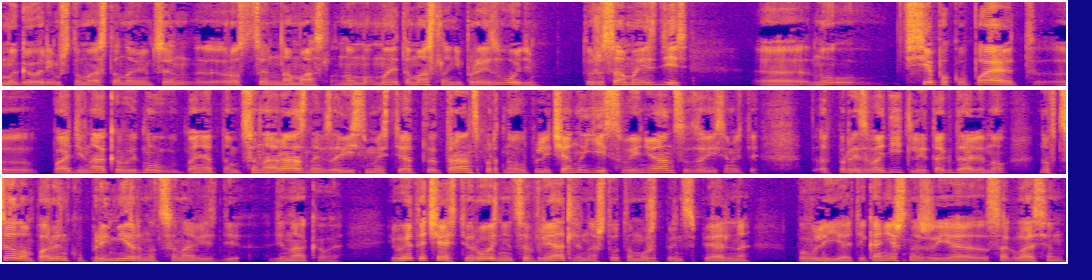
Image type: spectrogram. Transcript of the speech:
мы говорим, что мы остановим цен, э, рост цен на масло. Но мы, мы это масло не производим. То же самое и здесь. Э, ну, все покупают э, по одинаковой, ну, понятно, там цена разная в зависимости от транспортного плеча, ну, есть свои нюансы в зависимости от производителя и так далее, но, но в целом по рынку примерно цена везде одинаковая. И в этой части розница вряд ли на что-то может принципиально повлиять. И, конечно же, я согласен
